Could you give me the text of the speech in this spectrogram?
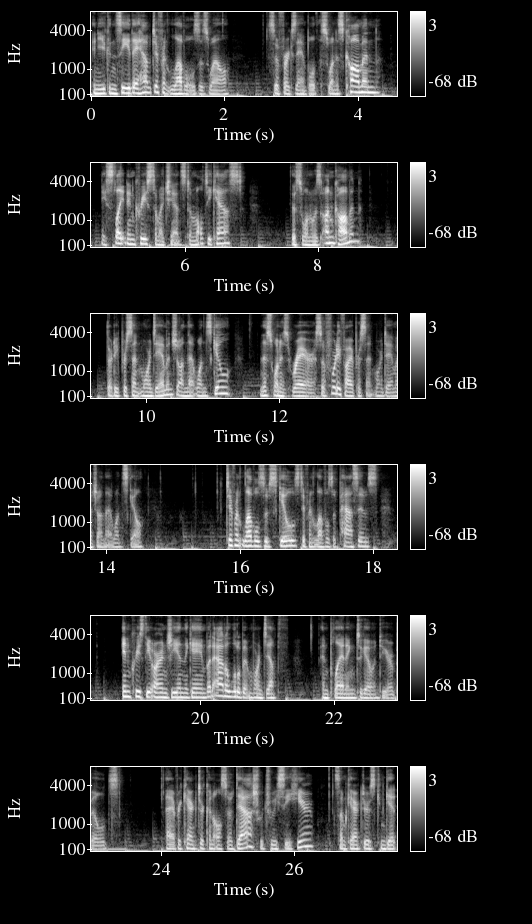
and you can see they have different levels as well. So for example, this one is common, a slight increase to my chance to multicast. This one was uncommon, 30% more damage on that one skill. And this one is rare, so 45% more damage on that one skill. Different levels of skills, different levels of passives. Increase the RNG in the game, but add a little bit more depth and planning to go into your builds. Every character can also dash, which we see here. Some characters can get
